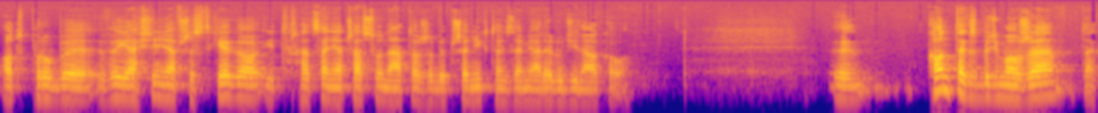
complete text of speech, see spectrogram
od próby wyjaśnienia wszystkiego i tracenia czasu na to, żeby przeniknąć zamiary ludzi naokoło. Y, kontekst być może, tak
